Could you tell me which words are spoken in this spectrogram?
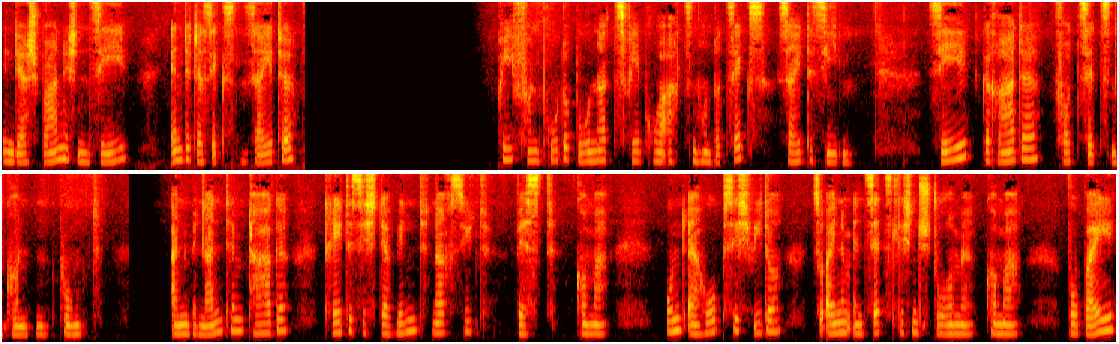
in der Spanischen See, Ende der sechsten Seite. Brief von Bruder Bonatz, Februar 1806, Seite 7. See gerade fortsetzen konnten. Punkt. An benanntem Tage drehte sich der Wind nach Südwest, und erhob sich wieder zu einem entsetzlichen Sturme, wobei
